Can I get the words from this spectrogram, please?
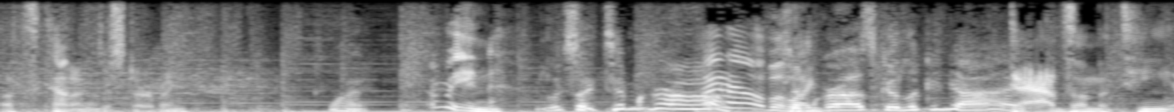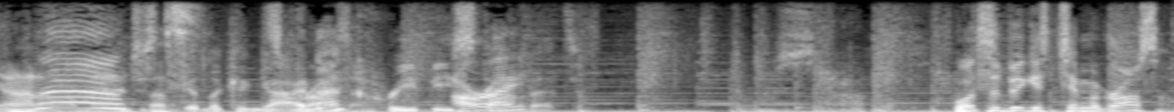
that's kind of disturbing. Why? I mean, He looks like Tim McGraw. I know, but Tim like- McGraw's a good-looking guy. dad's on the team. I don't know. Nah, man. just That's a good-looking guy. Not creepy. All Stop right. it. Stop it. What's the biggest Tim McGraw song?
